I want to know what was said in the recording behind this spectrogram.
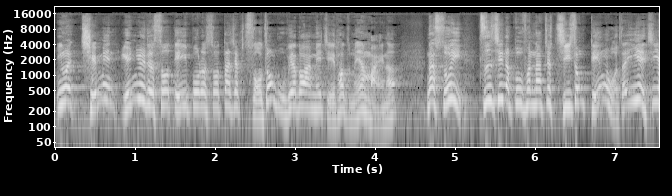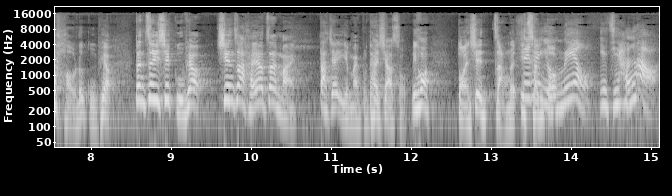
因为前面元月的时候跌一波的时候，大家手中股票都还没解套，怎么样买呢？那所以资金的部分呢，就集中点火在业绩好的股票，但这一些股票现在还要再买，大家也买不太下手。你看。短线涨了一成多，有没有业绩很好，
